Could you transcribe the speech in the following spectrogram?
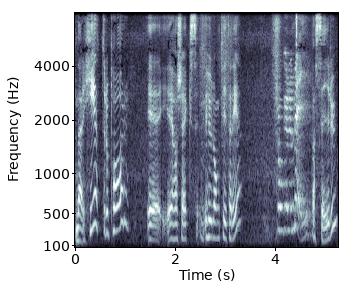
När heteropar eh, har sex, hur lång tid tar det? Frågar du mig? Vad säger du?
